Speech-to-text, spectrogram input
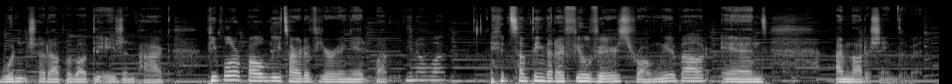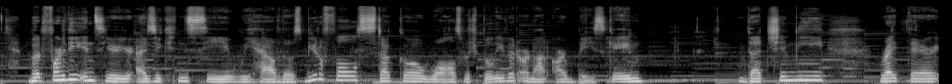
wouldn't shut up about the Asian pack. People are probably tired of hearing it, but you know what? It's something that I feel very strongly about, and I'm not ashamed of it. But for the interior, as you can see, we have those beautiful stucco walls, which believe it or not are base game. That chimney right there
